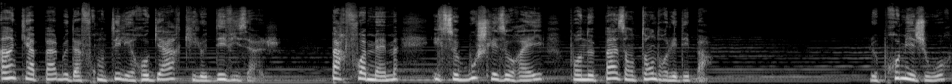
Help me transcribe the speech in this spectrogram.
incapable d'affronter les regards qui le dévisagent. Parfois même, il se bouche les oreilles pour ne pas entendre les débats. Le premier jour,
